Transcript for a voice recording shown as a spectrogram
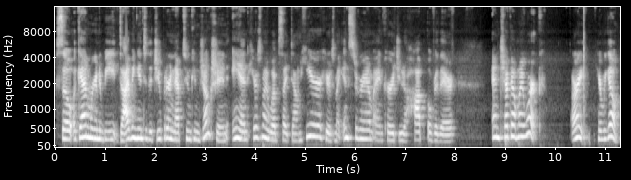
so again, we're going to be diving into the Jupiter Neptune conjunction, and here's my website down here. Here's my Instagram. I encourage you to hop over there and check out my work. All right, here we go.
